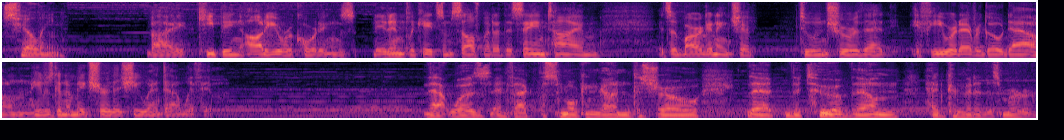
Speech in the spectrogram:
chilling. By keeping audio recordings, it implicates himself, but at the same time, it's a bargaining chip to ensure that if he were to ever go down, he was going to make sure that she went down with him. That was, in fact, the smoking gun to show that the two of them had committed this murder.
